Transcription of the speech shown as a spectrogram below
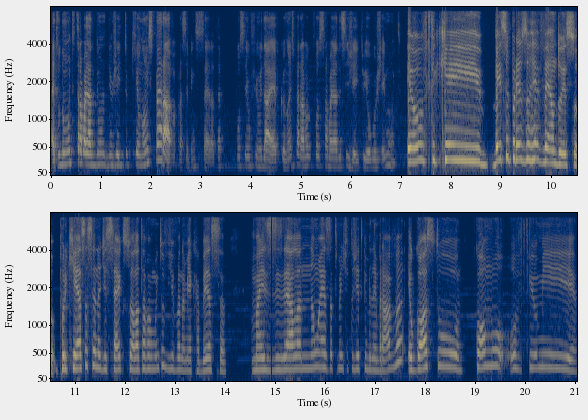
é tudo muito trabalhado de um, de um jeito que eu não esperava, para ser bem sincero, até por ser um filme da época, eu não esperava que fosse trabalhar desse jeito e eu gostei muito. Eu fiquei bem surpreso revendo isso, porque essa cena de sexo, ela tava muito viva na minha cabeça, mas ela não é exatamente do jeito que eu me lembrava. Eu gosto como o filme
